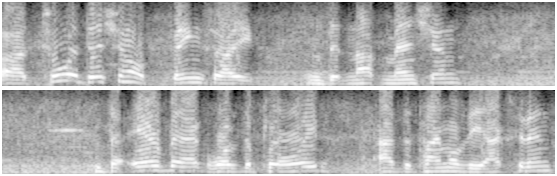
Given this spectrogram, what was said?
Uh, two additional things I did not mention. The airbag was deployed at the time of the accident.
